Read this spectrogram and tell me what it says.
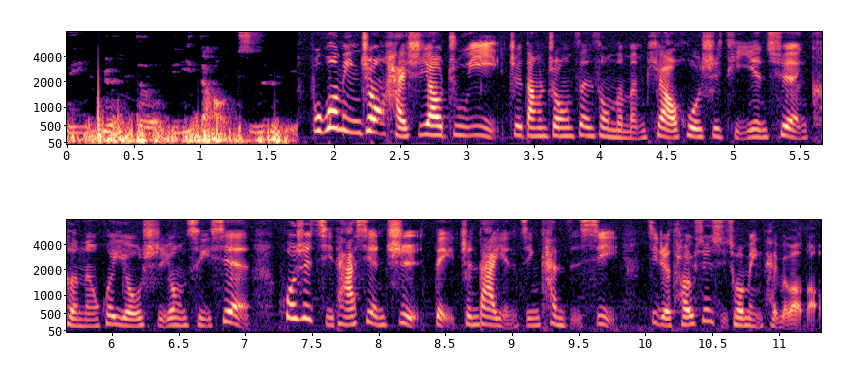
零元的离岛之旅。不过民众还是要注意，这当中赠送的门票或是体验券可能会有使用期限，或是其他限制，得睁大眼睛看仔细。记者陶轩、许秋明台北报道。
